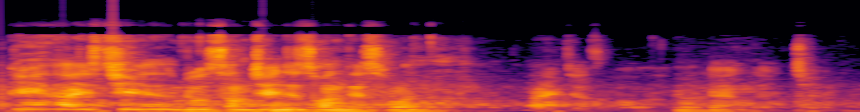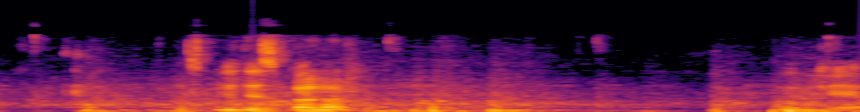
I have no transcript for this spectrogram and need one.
again I change, do some changes on this one. I just go here and check. This color. Okay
